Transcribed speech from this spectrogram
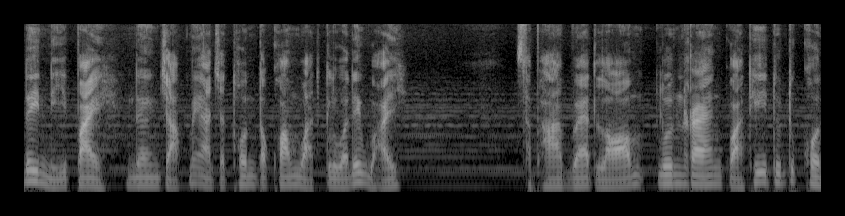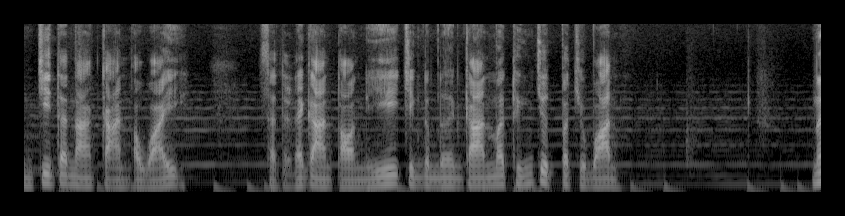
ได้หนีไปเนื่องจากไม่อาจจะทนต่อความหวาดกลัวได้ไหว สภาพแวดล้อมรุนแรงกว่าที่ทุกๆคนจินตนาการเอาไว้ สถานการณ์ตอนนี้จึงดำเนินการมาถึงจุดปัจจุบัน ใน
